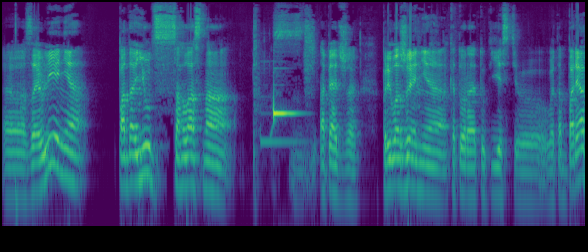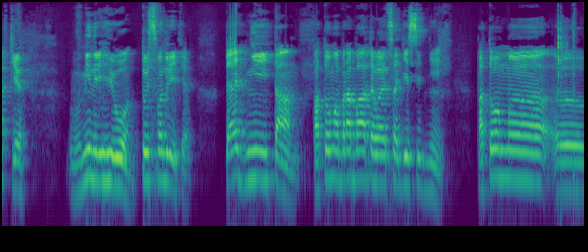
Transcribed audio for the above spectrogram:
э, заявления подают согласно, опять же, приложения, которое тут есть э, в этом порядке, в Минрегион. То есть, смотрите, 5 дней там, потом обрабатывается 10 дней, потом э, э,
